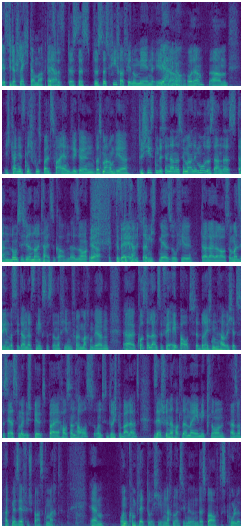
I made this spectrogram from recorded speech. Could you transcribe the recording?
es wieder schlechter macht. Also ja, das, das, das, das ist das FIFA-Phänomen eben, ja, ne? genau. oder? Ähm, ich kann jetzt nicht Fußball 2 entwickeln. Was machen wir? Du schießt ein bisschen anders, wir machen den Modus anders. Dann lohnt es sich wieder einen neuen Teil zu kaufen. Also ja, du, du kannst da nicht mehr so viel da leider raus. Und mal sehen, was sie dann als nächstes dann auf jeden Fall machen werden. Äh, kurz eine Lanze für Ape-Out brechen habe ich jetzt das erste Mal gespielt bei Haus an Haus und durchgeballert. Sehr schöner Hotline Miami-Klon. Also hat mir sehr viel Spaß gemacht. Ähm, und komplett durchheben nach 90 Minuten. Das war auch das Coole.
